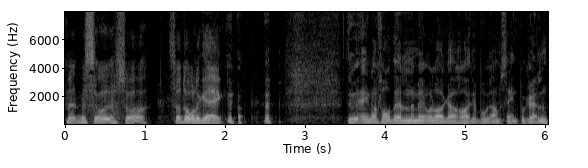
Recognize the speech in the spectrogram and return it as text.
men, men så, så, så dårlig er jeg. Du, En av fordelene med å lage radioprogram sent på kvelden,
